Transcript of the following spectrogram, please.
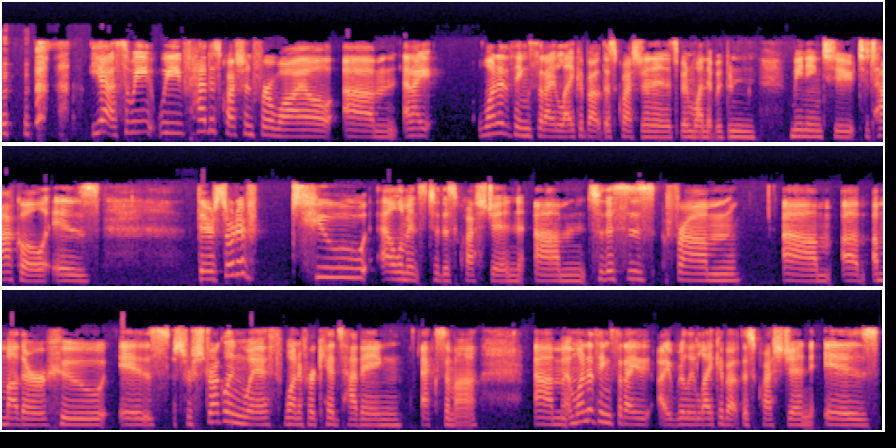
yeah, so we we've had this question for a while, um, and I one of the things that I like about this question, and it's been one that we've been meaning to to tackle, is there's sort of two elements to this question. Um, so this is from um, a, a, mother who is sort of struggling with one of her kids having eczema. Um, and one of the things that I, I really like about this question is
